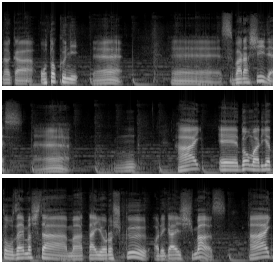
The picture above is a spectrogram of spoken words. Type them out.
なんかお得に、ね、えー素晴らしいです。ね、うん、はい、えーどうもありがとうございました。またよろしくお願いします。はい。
